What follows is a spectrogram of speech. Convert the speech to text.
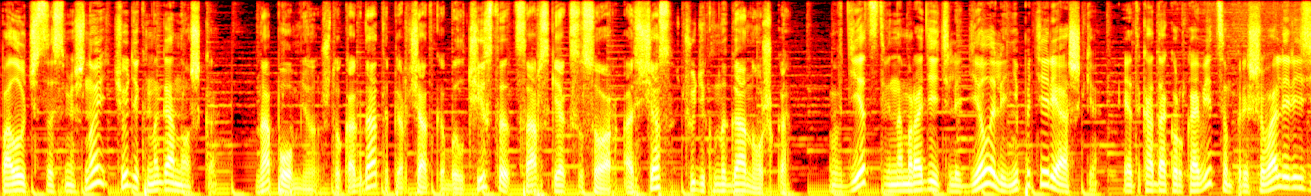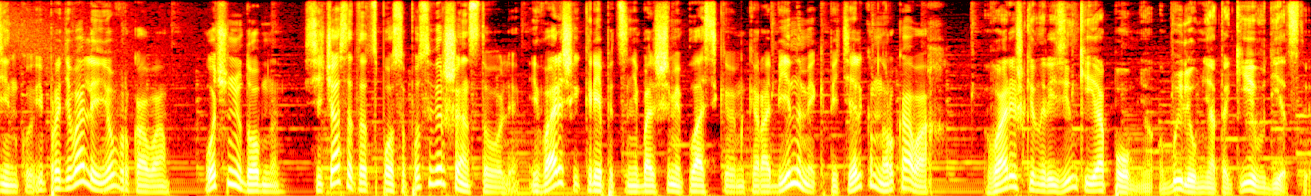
Получится смешной чудик-многоножка. Напомню, что когда-то перчатка был чисто царский аксессуар, а сейчас чудик-многоножка. В детстве нам родители делали не потеряшки. Это когда к рукавицам пришивали резинку и продевали ее в рукава. Очень удобно. Сейчас этот способ усовершенствовали, и варежки крепятся небольшими пластиковыми карабинами к петелькам на рукавах. Варежки на резинке я помню, были у меня такие в детстве.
